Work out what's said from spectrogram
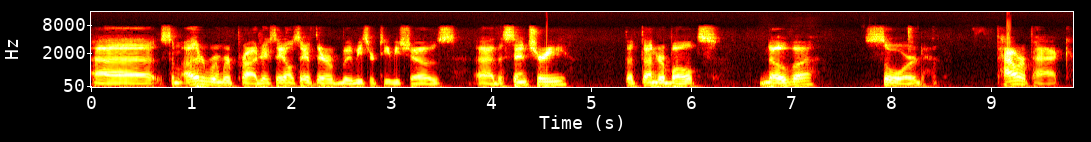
uh, some other rumored projects. They don't say if they're movies or TV shows. Uh, the Sentry, The Thunderbolts, Nova, Sword, Power Pack,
